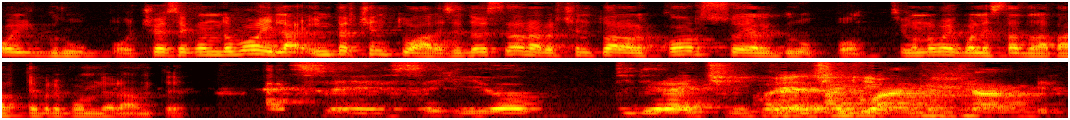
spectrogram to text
o il gruppo? Cioè, secondo voi, la, in percentuale, se dovesse dare una percentuale al corso e al gruppo, secondo voi qual è stata la parte preponderante? Eh, se, se io ti direi 50-50 eh, entrambi.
